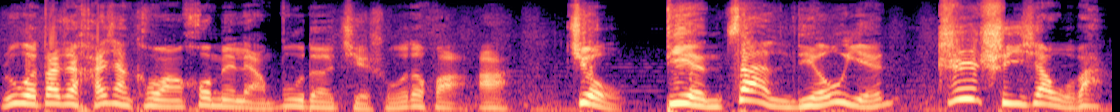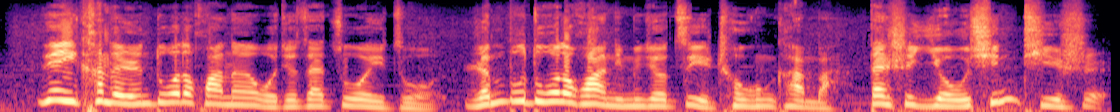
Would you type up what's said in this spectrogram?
如果大家还想看完后面两部的解说的话啊，就点赞留言支持一下我吧。愿意看的人多的话呢，我就再做一做；人不多的话，你们就自己抽空看吧。但是友情提示。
